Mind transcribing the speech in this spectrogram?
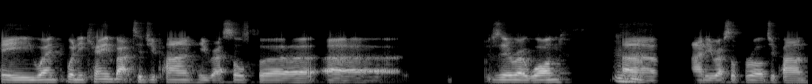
He went when he came back to Japan, he wrestled for uh, Zero One, mm-hmm. uh, and he wrestled for All Japan.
